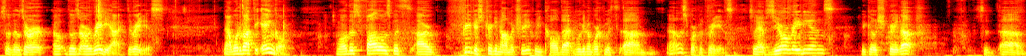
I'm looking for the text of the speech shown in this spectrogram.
So those are oh, those are radii, the radius. Now what about the angle? Well, this follows with our previous trigonometry. We call that, we're going to work with, um, let's work with radians. So we have 0 radians, we go straight up. So uh,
